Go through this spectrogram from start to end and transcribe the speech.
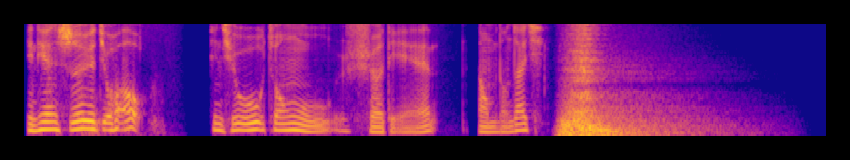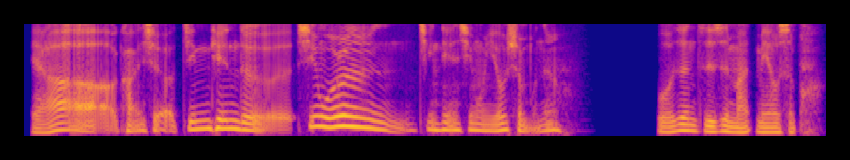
今天十二月九号，星期五中午十二点，让我们同在一起。呀，看一下今天的新闻。今天新闻有什么呢？我认知是蛮没有什么，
